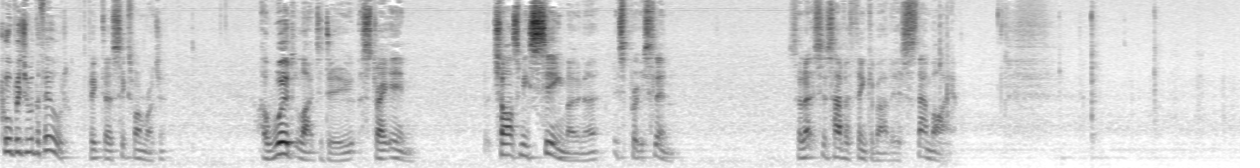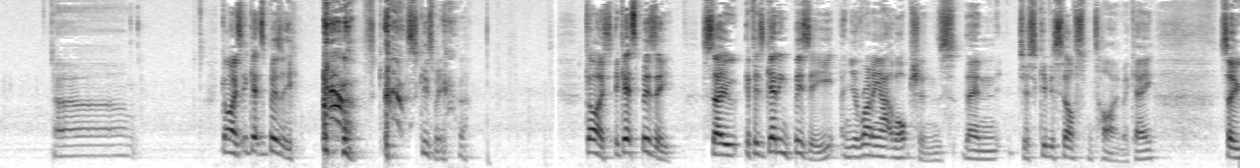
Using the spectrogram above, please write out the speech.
cool picture with the field. Victor 6-1, Roger. I would like to do a straight in, but chance of me seeing Mona is pretty slim. So let's just have a think about this. Stand by. Um, guys, it gets busy. Excuse me. guys, it gets busy. So if it's getting busy and you're running out of options, then just give yourself some time, okay? So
